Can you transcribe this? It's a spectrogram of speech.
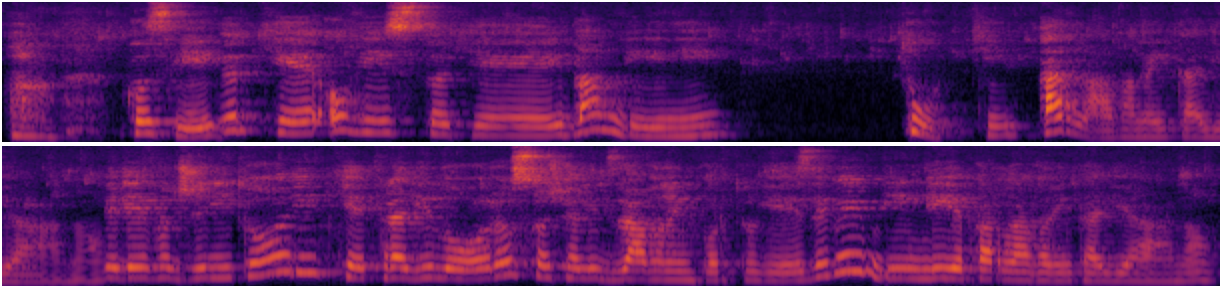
così perché ho visto che i bambini tutti parlavano italiano. Vedevo genitori che tra di loro socializzavano in portoghese e i bimbi che parlavano italiano.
